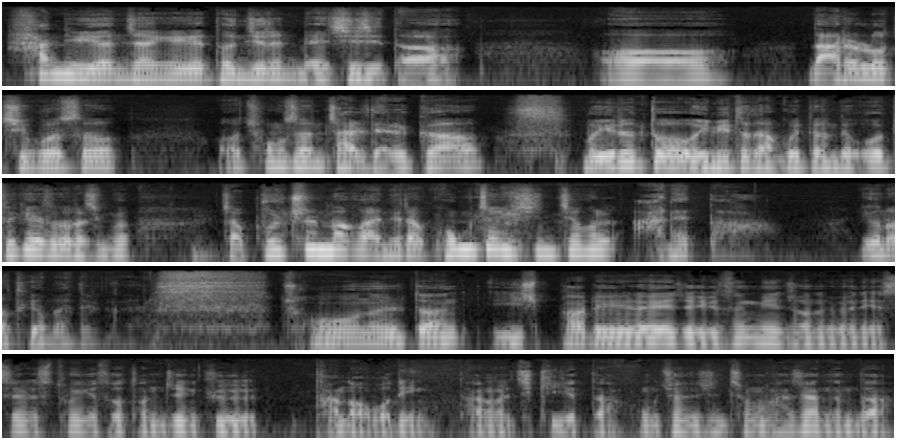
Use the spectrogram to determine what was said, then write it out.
한 위원장에게 던지는 메시지다. 어, 나를 놓치고서 어, 총선 잘 될까? 뭐 이런 또 의미도 담고 있다는데 어떻게 해석을 하신가? 자, 불출마가 아니라 공천 신청을 안 했다. 이건 어떻게 봐야 될까요? 저는 일단 28일에 이제 유승민 전 의원이 SNS 통해서 던진 그 단어 워딩 당을 지키겠다 공천 신청을 하지 않는다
